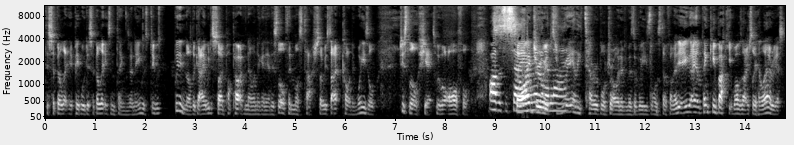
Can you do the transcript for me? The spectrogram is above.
disability people with disabilities and things, and he was he was we didn't know the guy, we just saw him pop out every now and again. He had this little thin mustache, so we started calling him Weasel. Just little shits. We were awful. I was the So same, I I'm drew a really terrible drawing of him as a weasel and stuff. And I, I- thinking back, it was actually hilarious.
